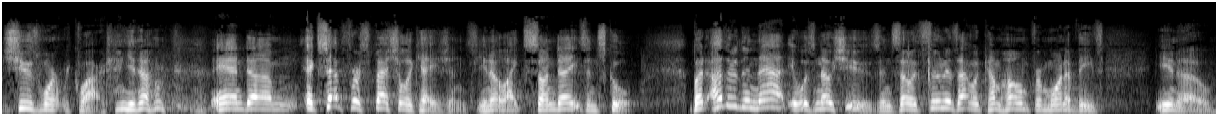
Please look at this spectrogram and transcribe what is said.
Shoes weren't required, you know? And um, except for special occasions, you know, like Sundays and school. But other than that, it was no shoes. And so as soon as I would come home from one of these, you know,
